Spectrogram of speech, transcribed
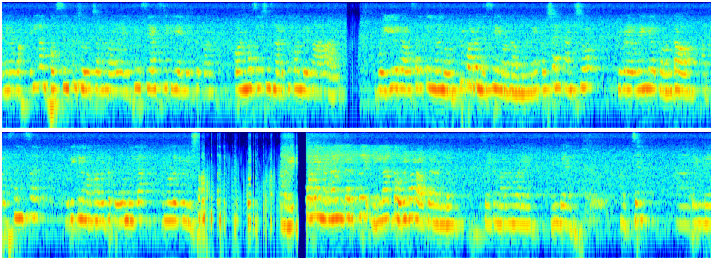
അങ്ങനെ എല്ലാം ക്വസ്റ്റ്യൻസ് ചോദിച്ചാൽ അങ്ങനെ വളരെ എൻത്യൂസിയാസ്റ്റിക്കലി എന്റെ അടുത്ത് കോൺവെർസേഷൻസ് നടത്തിക്കൊണ്ടിരുന്ന ആളാണ്. അപ്പോൾ ഈ ഒരു അവസരത്തിൽ ഞാൻ ഒരുപാട് മിസ് ചെയ്യുന്നുണ്ട് അമ്മൂമ്മയെ. പക്ഷേ ഐ ഷുവർ ഇവിടെ എവിടെയെങ്കിലുമൊക്കെ ഉണ്ടാവും. ആ പ്രസൻസ് ഒരിക്കലും നമ്മളെ വിട്ട് പോകുന്നില്ല എന്നുള്ളൊരു വിശ്വാസം. ഇതുപോലെ ഞങ്ങളുടെ അടുത്ത് ഇല്ലാത്ത ഒരുപാട് ആൾക്കാരുണ്ട്. ചേട്ടൻ പറഞ്ഞ പോലെ എന്റെ അച്ഛൻ എന്റെ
